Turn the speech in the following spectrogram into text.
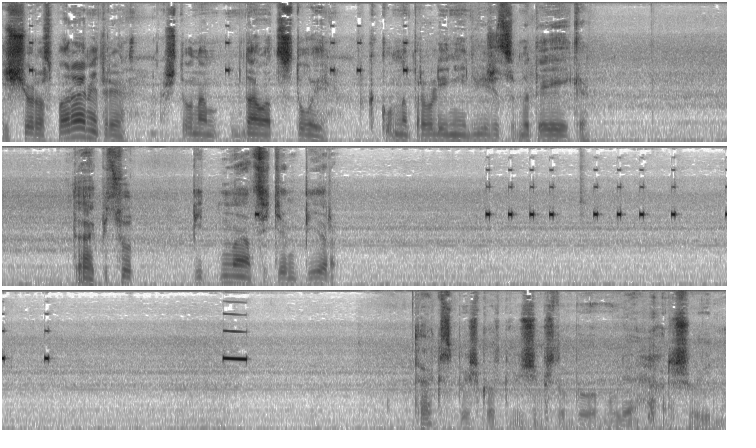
еще раз параметры, что нам дал отстой, в каком направлении движется батарейка. Так, 515 ампер. Так, вспышку отключим, чтобы было более хорошо видно.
